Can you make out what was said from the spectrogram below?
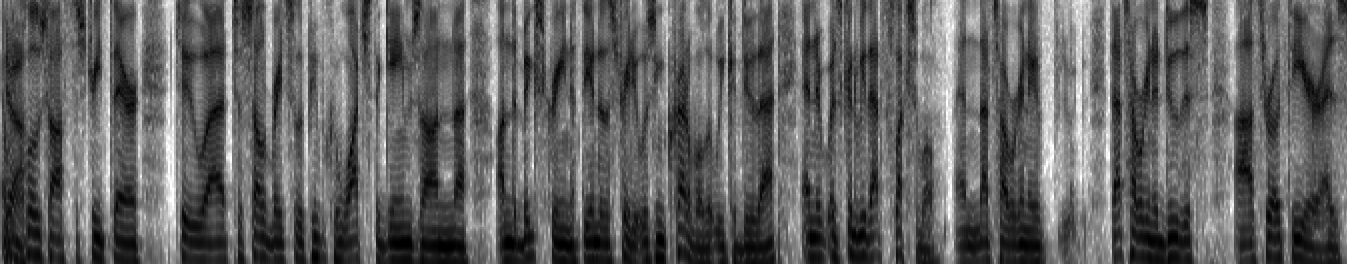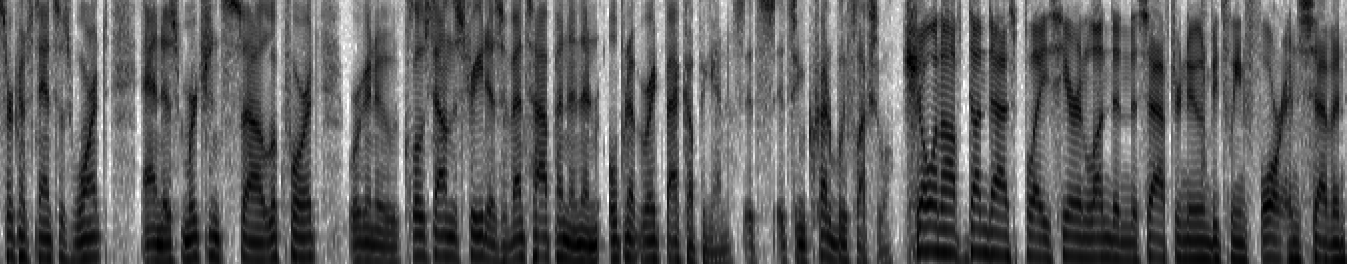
and Yeah. we closed off the street there to uh, to celebrate so that people could watch the games on uh, on the big screen at the end of the street. It was incredible that we could do that, and it, it's going to be that flexible, and that's how we're going to that's how we're going to do this uh, throughout the year as circumstances warrant, and as merchants uh, look for it. We're going to close down the street as events happen, and then open it right back up again. It's it's, it's incredibly flexible. Showing off Dundas Place here in London this afternoon between 4 and 7.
